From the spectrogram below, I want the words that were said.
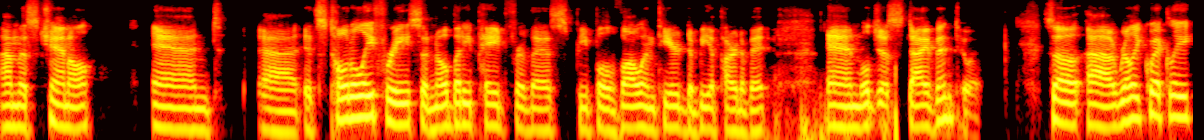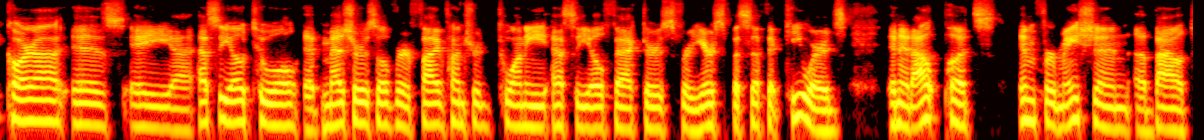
on this channel, and uh, it's totally free, so nobody paid for this. People volunteered to be a part of it, and we'll just dive into it. So, uh, really quickly, Cora is a uh, SEO tool. It measures over 520 SEO factors for your specific keywords, and it outputs information about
